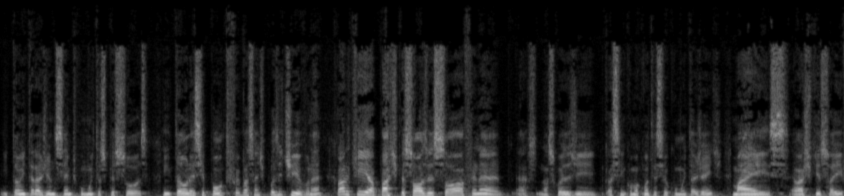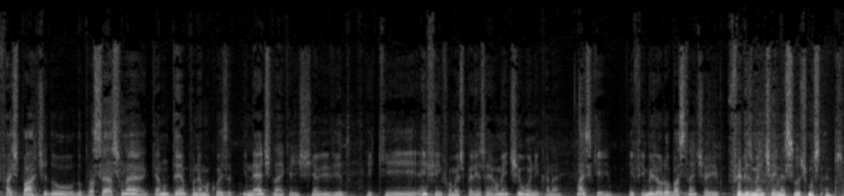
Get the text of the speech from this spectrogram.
então interagindo sempre com muitas pessoas. Então, nesse ponto, foi bastante positivo, né? Claro que a parte pessoal às vezes sofre, né? Nas coisas de, assim, como aconteceu com muita gente, mas eu acho que isso aí faz parte do, do processo, né? Que era um tempo, né? Uma coisa inédita, né? Que a gente tinha vivido e que, enfim, foi uma experiência realmente única, né? Mas que, enfim, melhorou bastante aí, felizmente, aí nesses últimos tempos.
